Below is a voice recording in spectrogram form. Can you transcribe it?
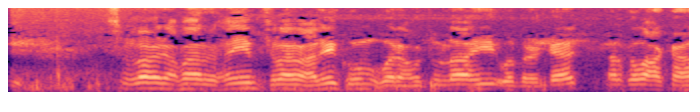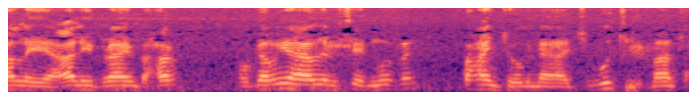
bismi illaahi raxmaan raxiim asalaamu calaykum waraxmatullaahi wabarakaatu halkan waxaa ka hadlaya cali ibraahim baxar hogaamiyaha outer state movement. Waxaan joognaa jabuuti maanta.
